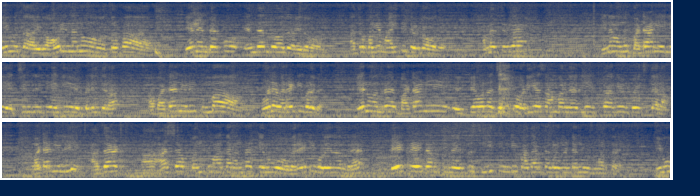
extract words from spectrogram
ನೀವು ಇದು ಅವರಿಂದನೂ ಸ್ವಲ್ಪ ಏನೇನ್ ಬೇಕು, ಎಂದೆಂದು ಅದು, ಇದು, ಅದ್ರ ಬಗ್ಗೆ ಮಾಹಿತಿ ತಿಳ್ಕೋಬಹುದು ಆಮೇಲೆ ತಿರ್ಗಾ, ಇನ್ನೂ ಒಂದು ಬಟಾಣಿಯಲ್ಲಿ ಹೆಚ್ಚಿನ ರೀತಿಯಾಗಿ ಬೆಳಿತೀರಾ? ಆ ಬಟಾಣಿಯಲ್ಲಿ ತುಂಬಾ ಒಳ್ಳೆ ವೆರೈಟಿಗಳಿವೆ ಏನು ಅಂದ್ರೆ ಬಟಾಣಿ ಕೇವಲ ಜಸ್ಟ್ ಅಡಿಗೆ ಸಾಂಬಾರ್ಗಾಗಲಿ ಇದಕ್ಕಾಗಿ ಉಪಯೋಗಿಸ್ತಾ ಇಲ್ಲ. ಬಟಾಣಿಲಿ ಅಜಾಡ್ ಆಶಾ ಬಂತ್ ಮಾತಾರ ಅಂತ ಕೆಲವು ವೆರೈಟಿಗಳು ಏನಂದ್ರೆ ಬೇಕರಿ ಐಟಮ್ಸ್ ಇಂದ ಇದ್ದು ಸಿಹಿ ತಿಂಡಿ ಪದಾರ್ಥಗಳ ಗಂಟೆ ಯೂಸ್ ಮಾಡ್ತಾರೆ. ಇವು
